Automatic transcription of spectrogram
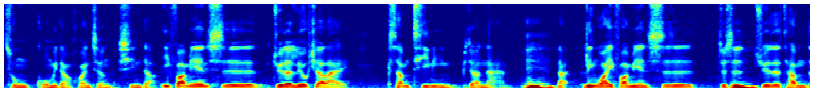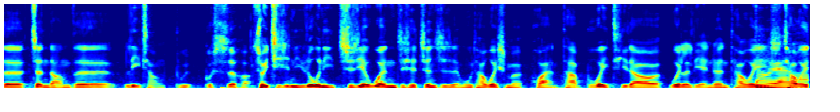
从国民党换成新党，一方面是觉得留下来。他们提名比较难，嗯，那另外一方面是，就是觉得他们的政党的立场不不适合，所以其实你如果你直接问这些政治人物，他为什么换，他不会提到为了连任，他会他会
